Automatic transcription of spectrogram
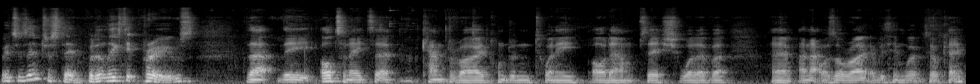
which was interesting. But at least it proves that the alternator can provide 120 odd amps ish, whatever, um, and that was all right. Everything worked okay.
